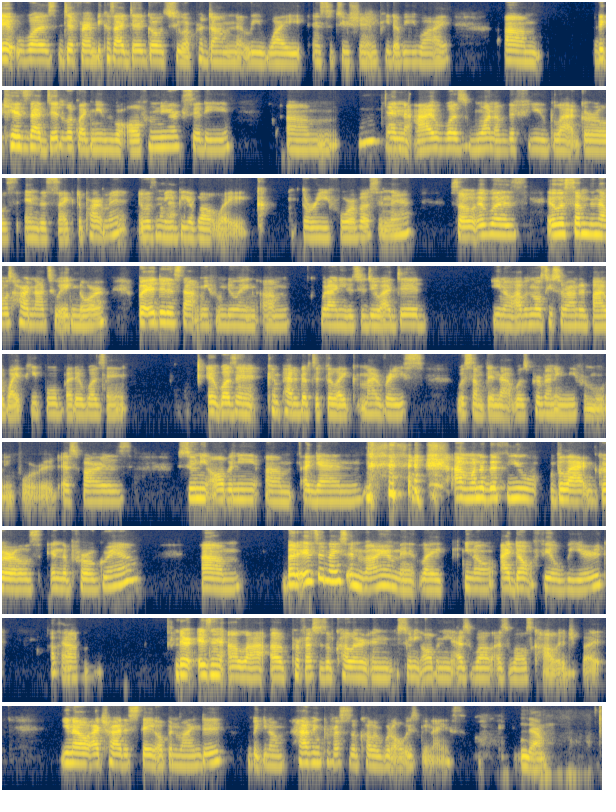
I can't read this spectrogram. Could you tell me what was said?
it was different because I did go to a predominantly white institution, PWI. Um, the kids that did look like me, we were all from New York City. Um, and I was one of the few Black girls in the psych department. It was maybe about like three, four of us in there. So it was it was something that was hard not to ignore, but it didn't stop me from doing um, what I needed to do. I did you know, I was mostly surrounded by white people, but it wasn't it wasn't competitive to feel like my race was something that was preventing me from moving forward. As far as SUNY Albany, um, again, I'm one of the few Black girls in the program. Um, but it's a nice environment. Like, you know, I don't feel weird. Okay. Um, there isn't a lot of professors of color in SUNY Albany as well as Wells College, but you know, I try to stay open-minded, but you know, having professors of color would always be nice. Yeah.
